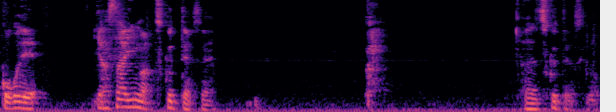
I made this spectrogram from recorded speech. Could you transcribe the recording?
ここで野菜今作ってるんですね。作ってるんですけど、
